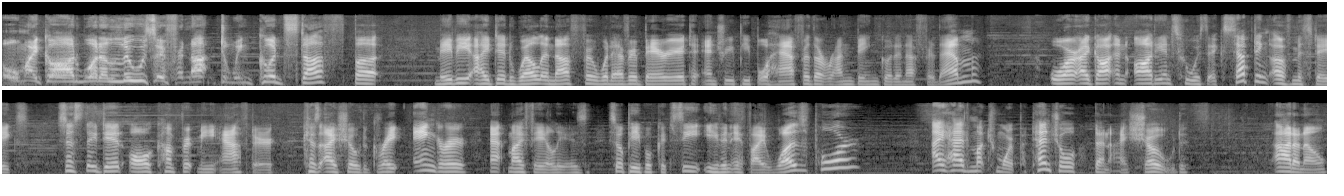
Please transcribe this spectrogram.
oh my god, what a loser for not doing good stuff, but maybe I did well enough for whatever barrier to entry people have for the run being good enough for them. Or I got an audience who was accepting of mistakes, since they did all comfort me after, because I showed great anger at my failures, so people could see even if I was poor, I had much more potential than I showed. I don't know,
